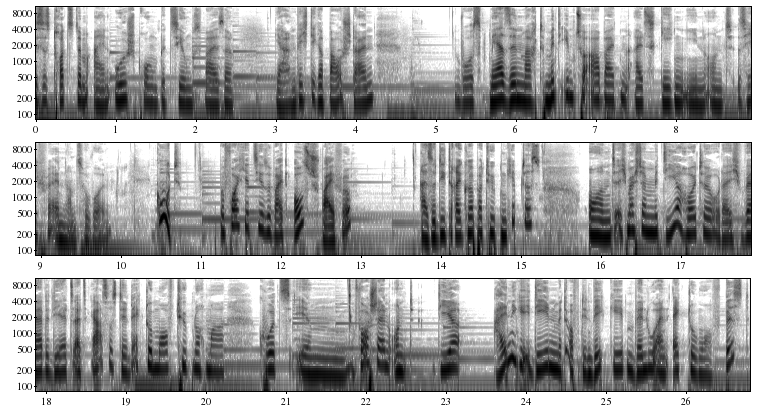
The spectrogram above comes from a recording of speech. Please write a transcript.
ist es trotzdem ein Ursprung beziehungsweise ja ein wichtiger Baustein, wo es mehr Sinn macht, mit ihm zu arbeiten, als gegen ihn und sich verändern zu wollen. Gut, bevor ich jetzt hier so weit ausschweife, also die drei Körpertypen gibt es und ich möchte mit dir heute oder ich werde dir jetzt als erstes den Ektomorph-Typ nochmal kurz ähm, vorstellen und dir einige Ideen mit auf den Weg geben, wenn du ein Ektomorph bist,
